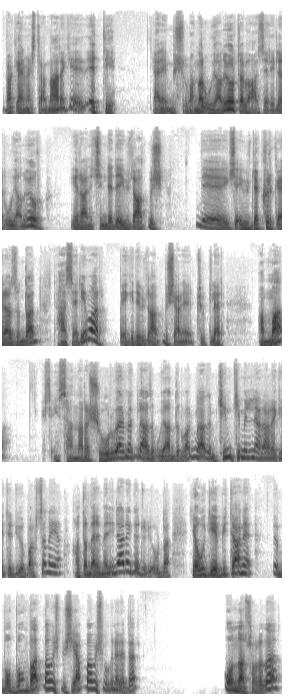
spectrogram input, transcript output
Bak Ermenistan'da hareket etti. Yani Müslümanlar uyanıyor tabi. Azeriler uyanıyor. İran içinde de yüzde altmış, e, şey yüzde kırk en azından Azeri var. Belki de yüzde altmış yani Türkler ama işte insanlara şuur vermek lazım, uyandırmak lazım. Kim kiminle hareket ediyor baksana ya. Adam Ermeniyle hareket ediyor. Orada Yahudi'ye bir tane e, bomba atmamış, bir şey yapmamış bugüne kadar. Ondan sonra da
